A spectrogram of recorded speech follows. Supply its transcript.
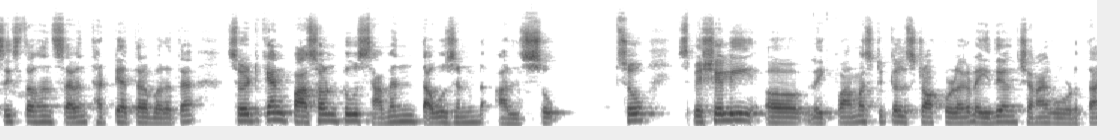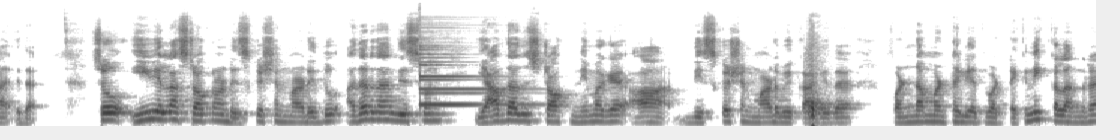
six thousand seven thirty ಹತ್ರ ಬರುತ್ತೆ. So it can pass on to seven thousand also so specially like pharmaceutical stock ಒಳಗಡೆ ಇದೇ ಒಂದು ಚೆನ್ನಾಗಿ ಓಡ್ತಾ ಇದೆ. ಸೊ ಇವೆಲ್ಲ ಸ್ಟಾಕ್ ನಾವು ಡಿಸ್ಕಷನ್ ಮಾಡಿದ್ದು. ಅದರ್ ದಾನ್ ದಿಸ್ ಒನ್ ಯಾವ್ದಾದ್ರು ಸ್ಟಾಕ್ ನಿಮಗೆ ಆ ಡಿಸ್ಕಷನ್ ಮಾಡಬೇಕಾಗಿದೆ ಫಂಡಮೆಂಟಲಿ ಅಥವಾ ಟೆಕ್ನಿಕಲ್ ಅಂದ್ರೆ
